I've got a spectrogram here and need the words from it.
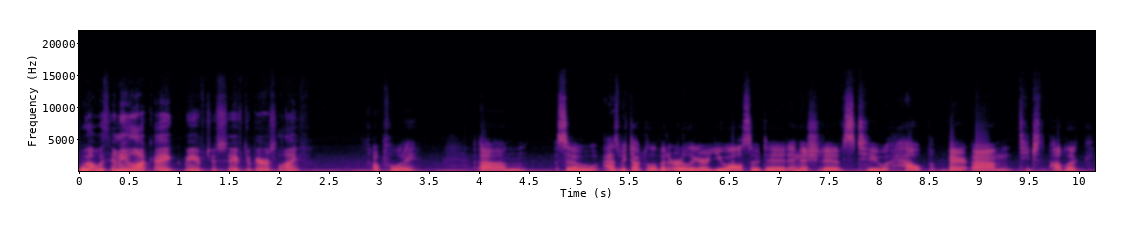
Well, with any luck, I may have just saved a bear's life. Hopefully. Um, so, as we talked a little bit earlier, you also did initiatives to help bear, um, teach the public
